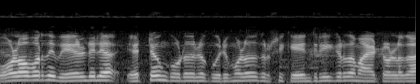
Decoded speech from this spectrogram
ഓൾ ഓവർ ദി വേൾഡിൽ ഏറ്റവും കൂടുതൽ കുരുമുളക് കൃഷി കേന്ദ്രീകൃതമായിട്ടുള്ളത്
